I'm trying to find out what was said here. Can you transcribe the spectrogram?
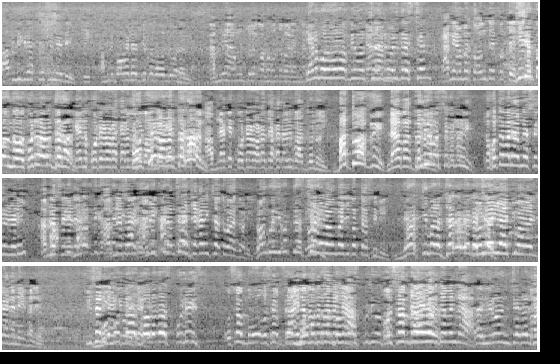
পাবলিক রেপ্রেজেন্টেটিভ আপনি পকেটে হাতে কথা বলতে পারেন না? আপনি আঙুল তুলে কথা বলতে পারেন না। কেন বলবেন আপনি আমার ছেলের বাড়িতে এসছেন আমি আমার তদন্ত করতে এসেছি। কিসের তদন্ত? কোর্টের অর্ডার দেখান। কেন কোর্টের অর্ডার কেন কোর্টের আপনাকে? দেখান। আপনাকে কোর্টের অর্ডার দেখাতে আমি বাধ্য নই। বাধ্য আপনি? না, বাধ্য নই। আমার সেক্রেটারি তো হতে পারে আপনার সেক্রেটারি আপনার সেক্রেটারি আমি নিচ্ছে তোমার গাড়ি রংবাজি করতে কোনো রংবাজি করতে আসিনি। ইয়ার কি মারা জায়গা হয়ে কোনো গেছে। ইয়াকি মারার জায়গা নেই এখানে। কিসের ইয়াকি মমতার মারার পুলিশ। ওসব ওসব ডায়লগ আমার যাবেন না। ওসব ডায়লগ যাবেন। না। হিরণ চ্যাটার্জি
